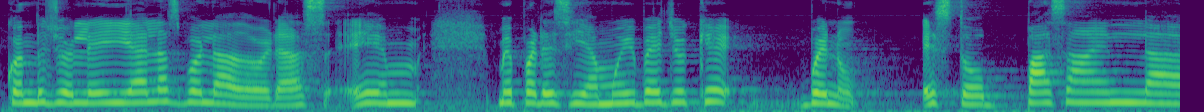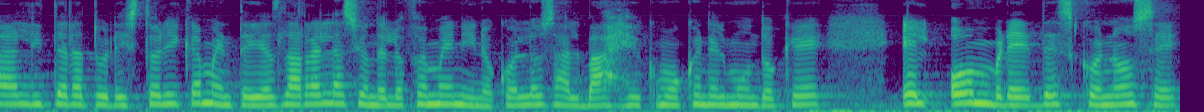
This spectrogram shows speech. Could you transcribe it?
cuando yo leía Las Voladoras, eh, me parecía muy bello que, bueno, esto pasa en la literatura históricamente y es la relación de lo femenino con lo salvaje, como con el mundo que el hombre desconoce,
